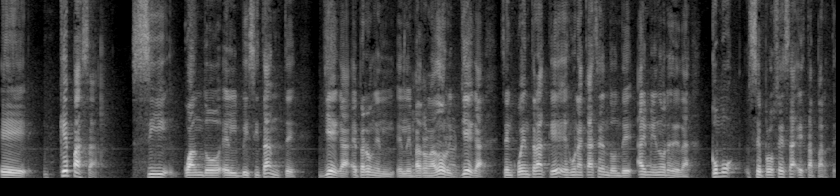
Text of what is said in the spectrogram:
Eh, ¿Qué pasa si cuando el visitante llega, eh, perdón, el, el empadronador llega, se encuentra que es una casa en donde hay menores de edad? ¿Cómo se procesa esta parte?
